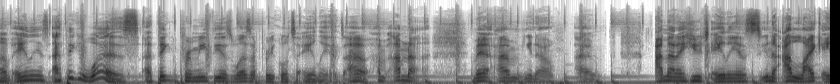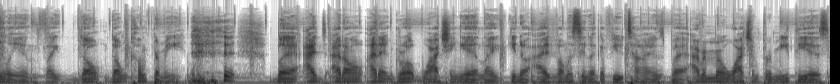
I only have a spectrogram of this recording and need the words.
of Aliens. I think it was. I think Prometheus was a prequel to Aliens. I, I'm, I'm not, man. I'm you know I'm I'm not a huge aliens. You know, I like aliens. Like, don't don't come for me. but I I don't I didn't grow up watching it. Like, you know, I've only seen like a few times. But I remember watching Prometheus,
